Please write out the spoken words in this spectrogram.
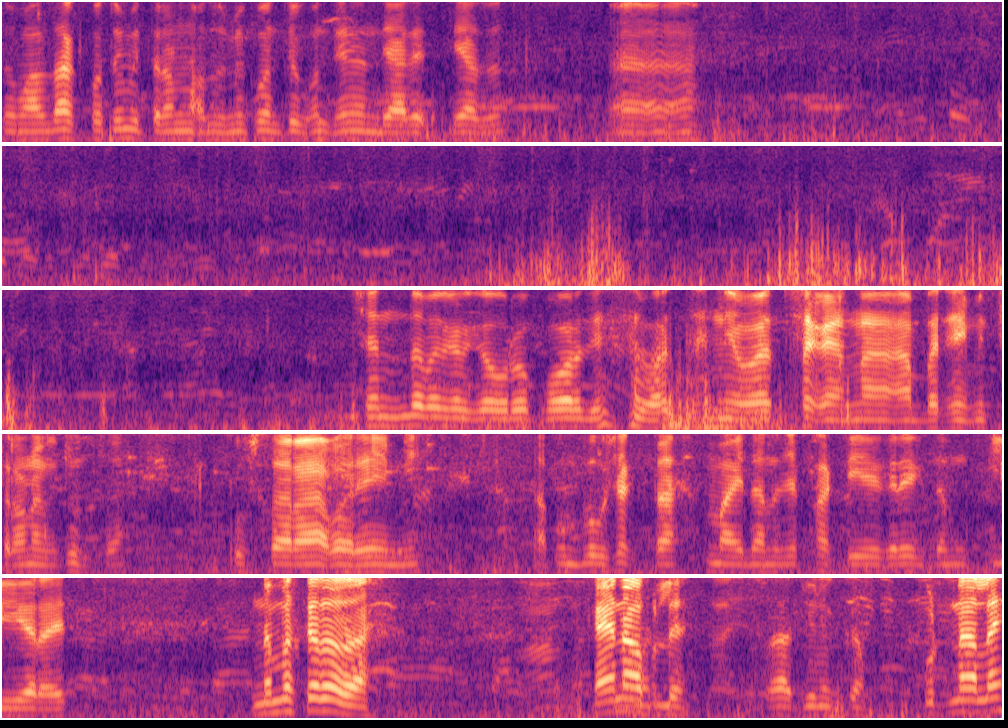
तुम्हाला दाखवतो मित्रांनो अजून मी कोणते कोणते नंदी आले ते अजून. छंद चंद गौरव पवार धन्यवाद धन्यवाद सगळ्यांना. आभार आहे मित्रांनो मी तुमचा खूप सारा आभार आहे मी. आपण बघू शकता मैदानाचे फाटी वगैरे एकदम क्लिअर आहेत. नमस्कार दादा. काय नाव आपलं? राजू निकम. कुठून आलाय?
